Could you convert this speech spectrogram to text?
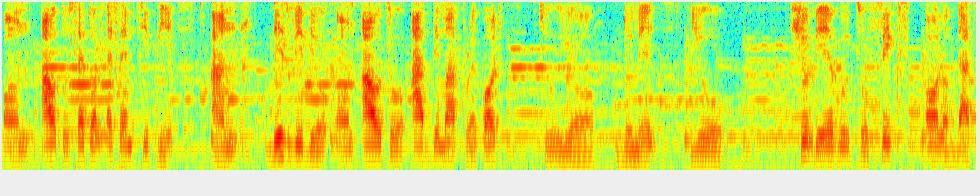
on how to set up SMTP and this video on how to add DMARC record to your domain you should be able to fix all of that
